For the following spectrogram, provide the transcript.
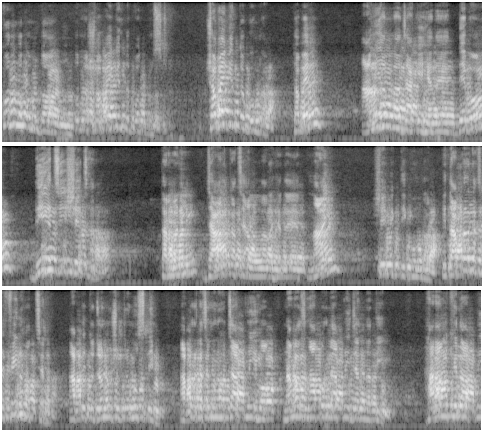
কুল্লুকুম দাল্লুন তোমরা সবাই কিন্তু পথভ্রষ্ট সবাই কিন্তু গুমরা তবে আমি আল্লাহ যাকে হেদায়েত দেব দিয়েছি সে ছাড়া। তার মানে যার কাছে আল্লাহর হেদায়েত নাই সেই ব্যক্তি গুমরা কিন্তু আপনার কাছে ফিল হচ্ছে না। আপনি তো জন্মসূত্রে মুসলিম। আপনার কাছে মনে হচ্ছে আপনি হক নামাজ না পড়লে আপনি জান্নাতি। হারাম খেলে আপনি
